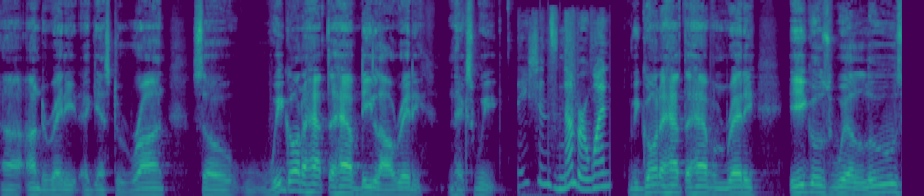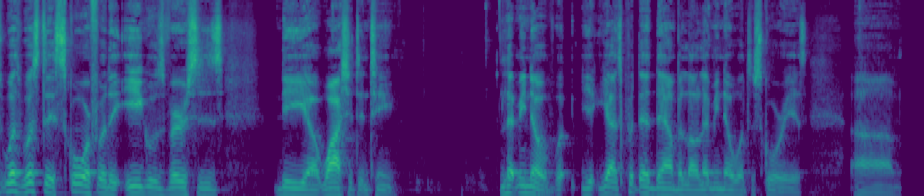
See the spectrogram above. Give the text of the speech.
uh, underrated against the run. So we're gonna have to have D Law ready next week. Nation's number one. We're going to have to have them ready. Eagles will lose. What's what's the score for the Eagles versus the uh, Washington team? Let me know. You guys put that down below. Let me know what the score is um,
